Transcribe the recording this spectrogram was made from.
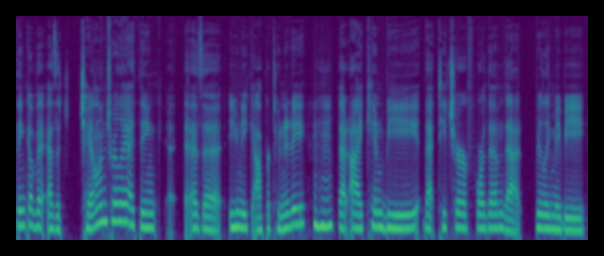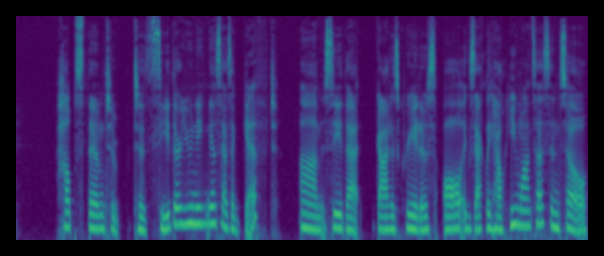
think of it as a challenge really. I think as a unique opportunity Mm-hmm. that I can be that teacher for them that really maybe helps them to, to see their uniqueness as a gift, um, see that God has created us all exactly how he wants us. And so,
